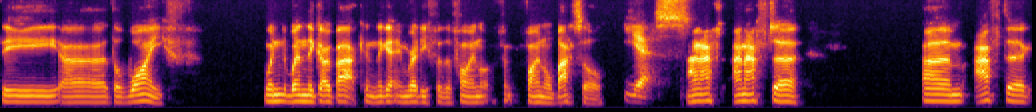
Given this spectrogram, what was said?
the uh the wife when when they go back and they're getting ready for the final final battle yes, and after, and after um after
